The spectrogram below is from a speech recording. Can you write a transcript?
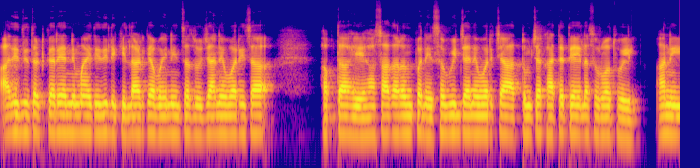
आदिती तटकरे यांनी माहिती दिली की लाडक्या बहिणींचा जो जानेवारीचा हप्ता आहे हा साधारणपणे सव्वीस जानेवारीच्या आत तुमच्या खात्यात यायला सुरुवात होईल. आणि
